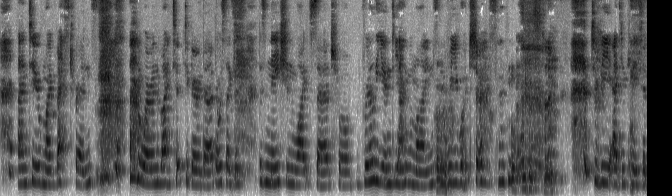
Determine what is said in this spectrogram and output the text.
and two of my best friends were invited to go there. There was like this this nationwide search for brilliant young minds, and we were chosen Obviously. to be educated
